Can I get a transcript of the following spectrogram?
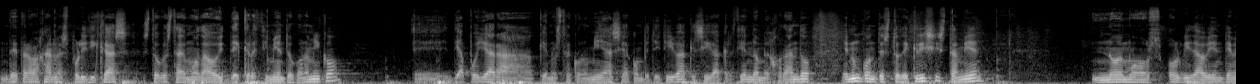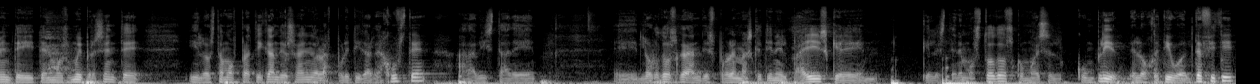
de trabajar en las políticas, esto que está de moda hoy, de crecimiento económico, eh, de apoyar a que nuestra economía sea competitiva, que siga creciendo, mejorando, en un contexto de crisis también. No hemos olvidado, evidentemente, y tenemos muy presente, y lo estamos practicando y saliendo las políticas de ajuste, a la vista de eh, los dos grandes problemas que tiene el país, que, que les tenemos todos, como es el cumplir el objetivo del déficit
